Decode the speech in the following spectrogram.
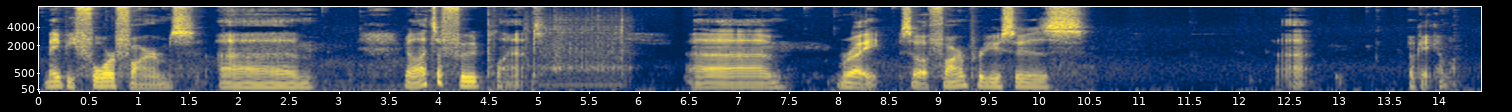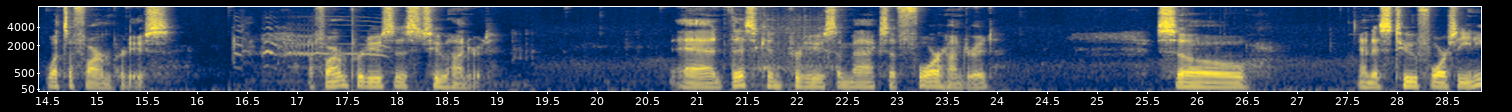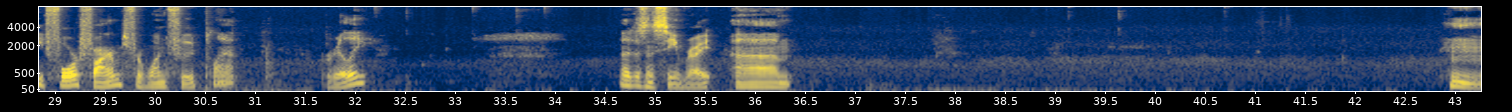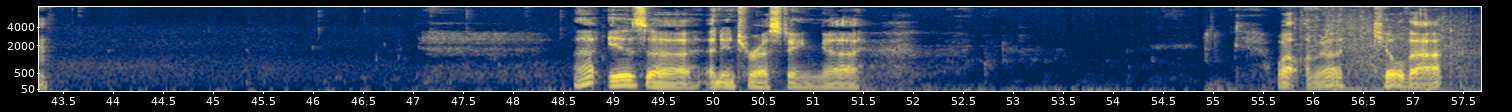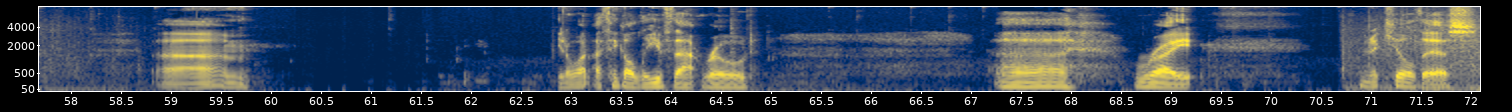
Maybe four farms. Um, no, that's a food plant. Um, right. So a farm produces uh, okay, come on. What's a farm produce? A farm produces 200. And this can produce a max of 400. So, and it's two, four. So you need four farms for one food plant? Really? That doesn't seem right. Um, Hmm. That is uh, an interesting... Uh... Well, I'm going to kill that. Um... You know what? I think I'll leave that road. Uh, right. I'm going to kill this.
